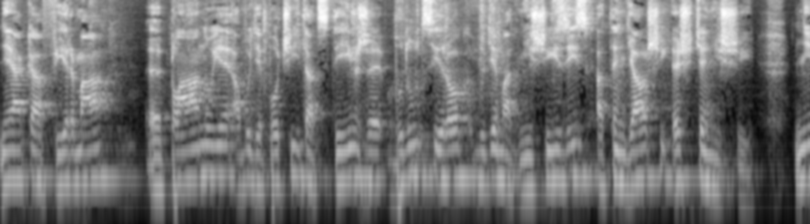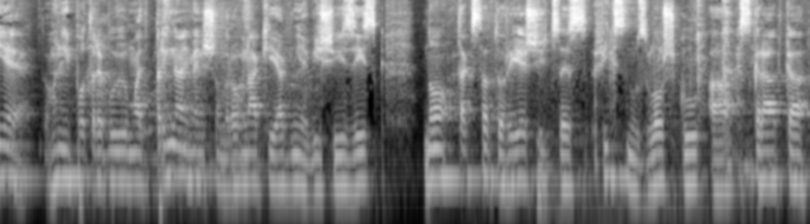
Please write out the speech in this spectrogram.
nejaká firma plánuje a bude počítať s tým, že budúci rok bude mať nižší zisk a ten ďalší ešte nižší. Nie, oni potrebujú mať pri najmenšom rovnaký, ak nie vyšší zisk, no tak sa to rieši cez fixnú zložku a skrátka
